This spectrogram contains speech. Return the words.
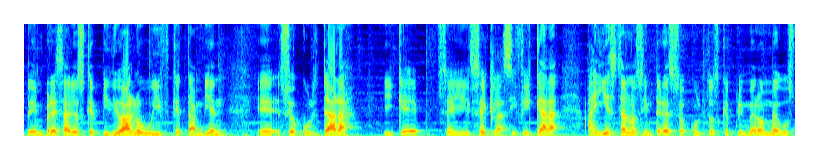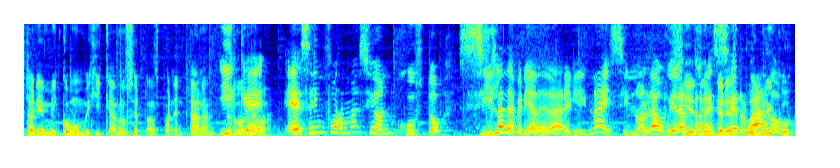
de, empresarios que pidió a la UIF que también eh, se ocultara y que se, se, clasificara. Ahí están los intereses ocultos que primero me gustaría a mí como mexicano se transparentaran. Y que esa información justo sí la debería de dar el INAI, si no la hubieran reservado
